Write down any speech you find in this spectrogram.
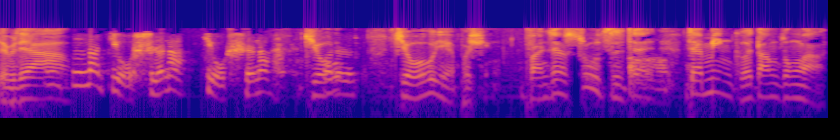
对不对啊？嗯那九十呢？九十呢？九九也不行，反正数字在、哦在命格当中啊，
